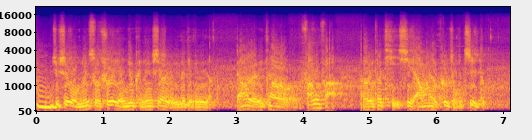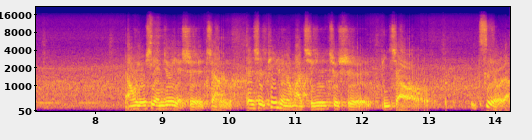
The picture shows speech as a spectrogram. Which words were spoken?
嗯，就是我们所说的研究肯定是要有一个领域的，然后有一套方法，然后有一套体系，然后还有各种制度。然后游戏研究也是这样的，但是批评的话其实就是比较自由的。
